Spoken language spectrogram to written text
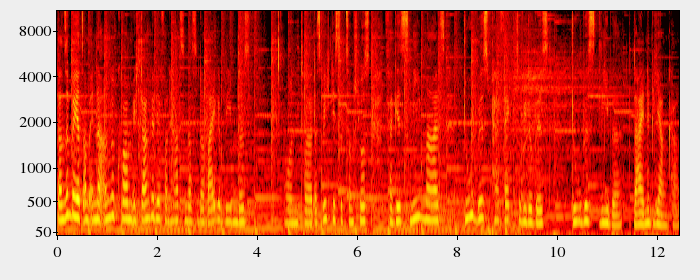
dann sind wir jetzt am Ende angekommen. Ich danke dir von Herzen, dass du dabei geblieben bist. Und äh, das Wichtigste zum Schluss, vergiss niemals, du bist perfekt, so wie du bist. Du bist Liebe, deine Bianca.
